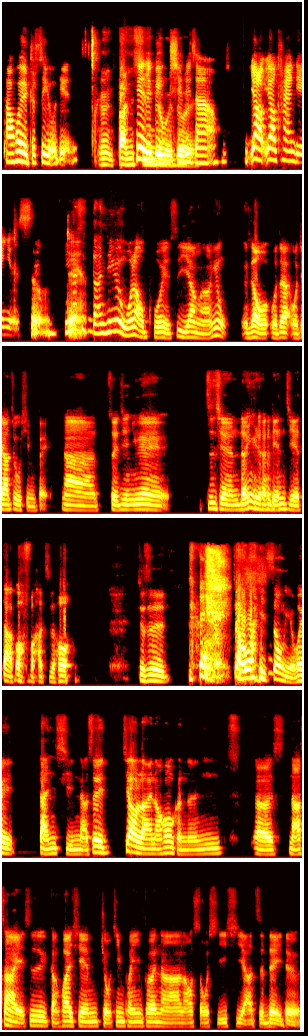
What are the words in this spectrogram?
他会就是有点有点担心，对不对？要要看一点眼色，应该是担心，因为我老婆也是一样啊。因为你知道我我在我家住新北，那最近因为之前人与人连结大爆发之后，就是 叫外送也会担心呐，所以叫来然后可能呃拿上来也是赶快先酒精喷一喷啊，然后手洗一洗啊之类的，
